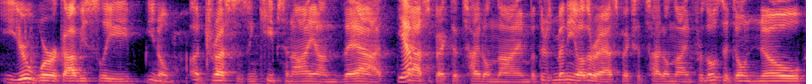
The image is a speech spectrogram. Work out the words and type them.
your work obviously, you know, addresses and keeps an eye on that Yep. aspect of Title IX. But there's many other aspects of Title IX. For those that don't know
